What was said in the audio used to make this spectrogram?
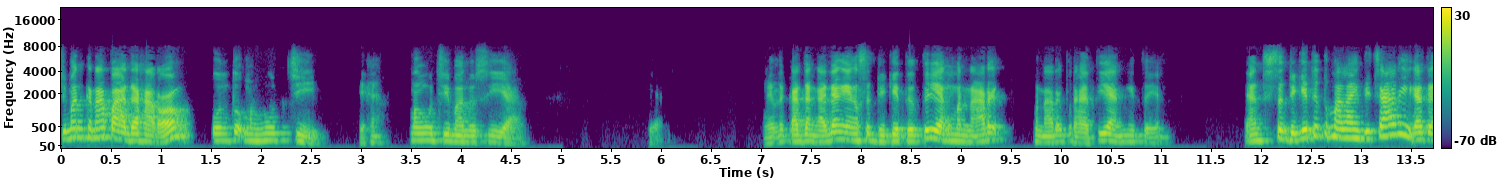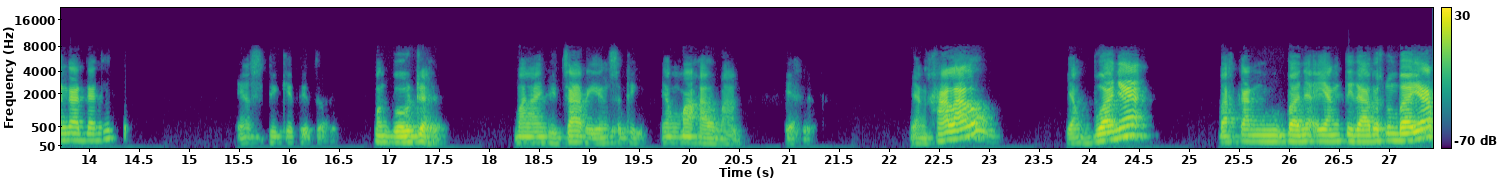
Cuman kenapa ada haram? Untuk menguji. Ya, menguji manusia. Kadang-kadang yang sedikit itu yang menarik menarik perhatian gitu ya. Yang sedikit itu malah yang dicari kadang-kadang itu. Yang sedikit itu menggoda, malah yang dicari yang sedikit, yang mahal mahal. Ya. Yang halal, yang banyak, bahkan banyak yang tidak harus membayar,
